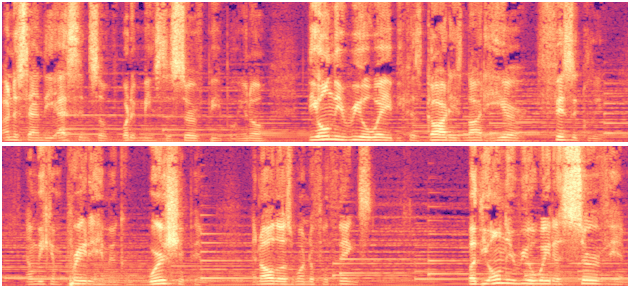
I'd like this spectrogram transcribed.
understand the essence of what it means to serve people. You know, the only real way because God is not here physically and we can pray to Him and can worship Him and all those wonderful things. But the only real way to serve Him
